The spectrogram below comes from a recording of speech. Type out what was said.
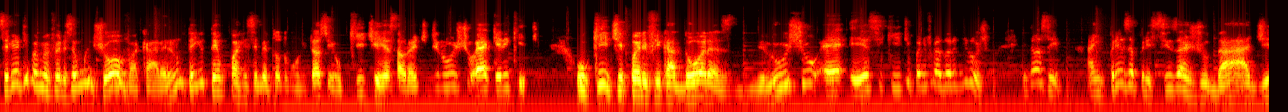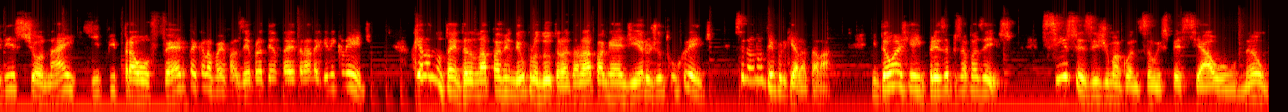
você veio aqui para me oferecer uma anchova, cara. Ele não tem o tempo para receber todo mundo. Então, assim, o kit restaurante de luxo é aquele kit. O kit panificadoras de luxo é esse kit panificadora de luxo. Então, assim, a empresa precisa ajudar a direcionar a equipe para a oferta que ela vai fazer para tentar entrar naquele cliente. Porque ela não está entrando lá para vender o produto, ela está lá para ganhar dinheiro junto com o cliente. Senão, não tem por que ela está lá. Então, acho que a empresa precisa fazer isso. Se isso exige uma condição especial ou não,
